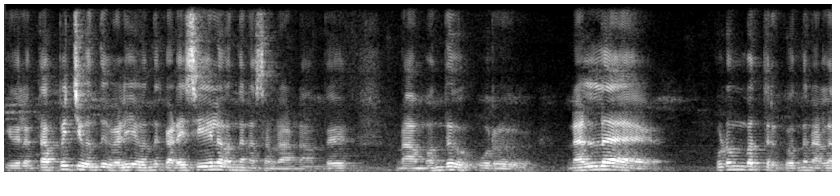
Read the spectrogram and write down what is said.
இதில் தப்பிச்சு வந்து வெளியே வந்து கடைசியில் வந்து என்ன சொல்கிறான்னா வந்து நாம் வந்து ஒரு நல்ல குடும்பத்திற்கு வந்து நல்ல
